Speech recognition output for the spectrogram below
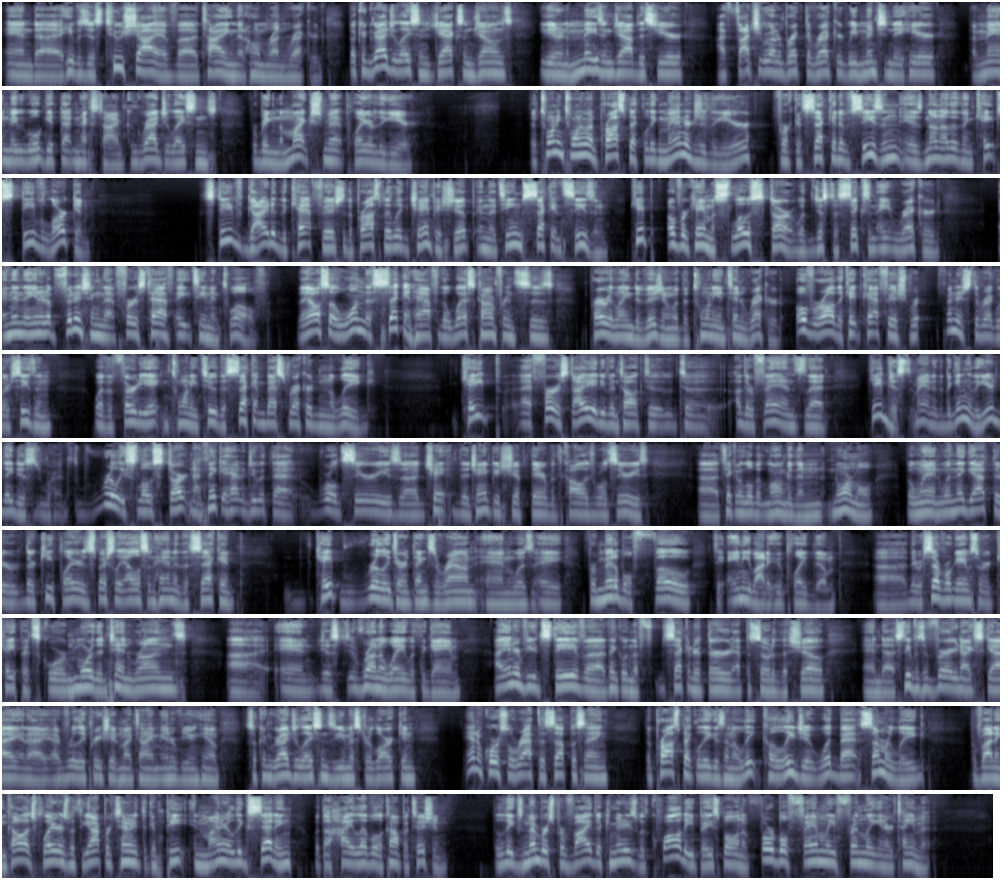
and uh, he was just too shy of uh, tying that home run record. But congratulations, Jackson Jones. You did an amazing job this year. I thought you were going to break the record. We mentioned it here, but man, maybe we'll get that next time. Congratulations for being the Mike Schmidt Player of the Year. The 2021 Prospect League Manager of the Year for a consecutive season is none other than Cape Steve Larkin. Steve guided the Catfish to the Prospect League Championship in the team's second season. Cape overcame a slow start with just a 6 and 8 record and then they ended up finishing that first half 18 and 12. They also won the second half of the West Conference's Prairie Land division with a 20 and 10 record. Overall, the Cape Catfish re- finished the regular season with a 38 and 22, the second best record in the league. Cape, at first, I had even talked to, to other fans that Cape just, man, at the beginning of the year, they just really slow start. And I think it had to do with that World Series, uh, cha- the championship there with the College World Series, uh, taking a little bit longer than normal. But when when they got their their key players, especially Ellison Hanna the second, Cape really turned things around and was a formidable foe to anybody who played them. Uh, there were several games where Cape had scored more than ten runs uh, and just run away with the game. I interviewed Steve, uh, I think on the second or third episode of the show, and uh, Steve was a very nice guy, and I, I, really appreciated my time interviewing him. So congratulations to you, Mr. Larkin. And of course, we'll wrap this up with saying the Prospect League is an elite collegiate wood bat summer league, providing college players with the opportunity to compete in minor league setting with a high level of competition. The league's members provide their communities with quality baseball and affordable family friendly entertainment.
